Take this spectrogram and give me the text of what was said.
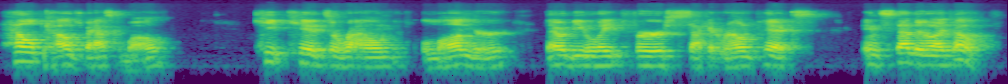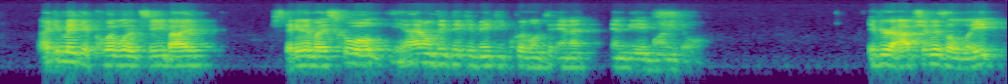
help college basketball keep kids around longer? That would be late first, second round picks. Instead, they're like, oh, I can make equivalency by staying in my school. Yeah, I don't think they can make equivalent to NBA money though. If your option is a late,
